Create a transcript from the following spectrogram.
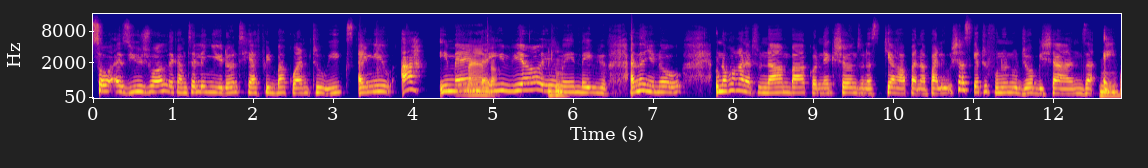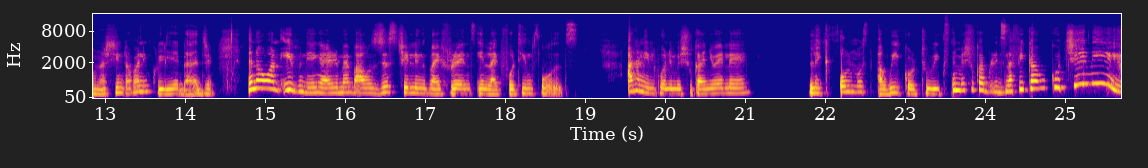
So as usual, like I'm telling you, you don't hear feedback one, two weeks. I knew, ah, imeenda hivyo imeenda hivyo. And then you know unakwanga na tunamba connections unasikia hapa na pale. Ushasikia tu fununu job ishaanza. Mm. eh, unashinda kwani kuliendaje then one evening i remember i was just chilling with my friends in like 14 folds. Hata nilikuwa nimeshuka nywele like almost a week or two weeks. Nimeshuka braids nafika huku chini.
